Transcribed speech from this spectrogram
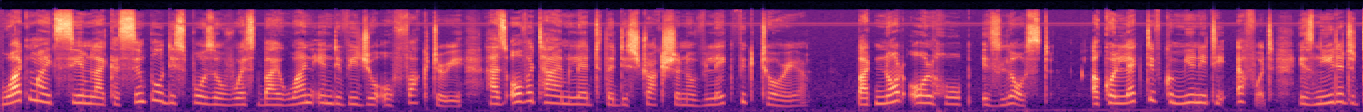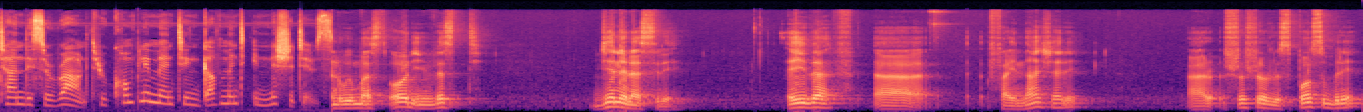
What might seem like a simple disposal of waste by one individual or factory has over time led to the destruction of Lake Victoria. But not all hope is lost. A collective community effort is needed to turn this around through complementing government initiatives. And we must all invest generously, either uh, financially, uh, social responsibly,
